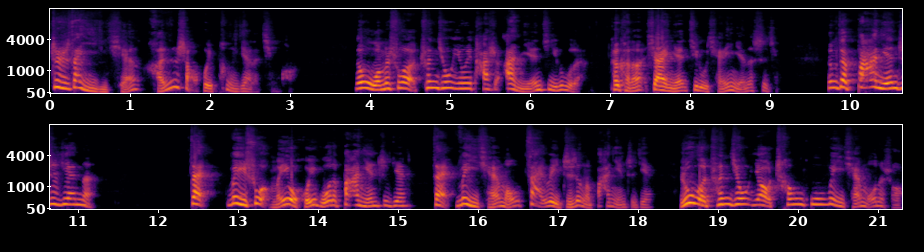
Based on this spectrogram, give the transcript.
这是在以前很少会碰见的情况。那么我们说了，春秋因为它是按年记录的，它可能下一年记录前一年的事情。那么在八年之间呢，在魏硕没有回国的八年之间，在魏前谋在位执政的八年之间，如果春秋要称呼魏前谋的时候，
